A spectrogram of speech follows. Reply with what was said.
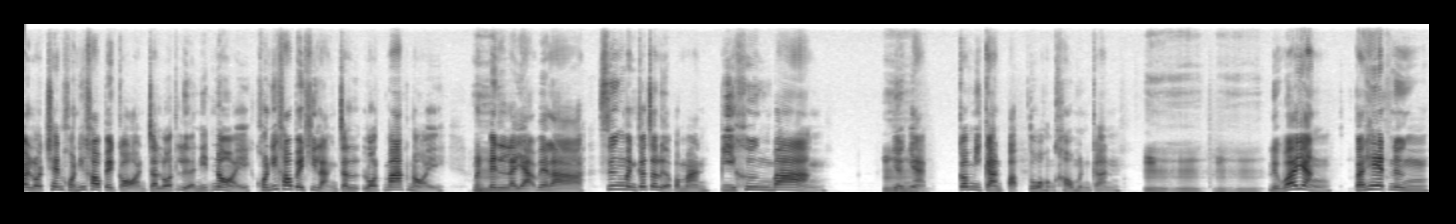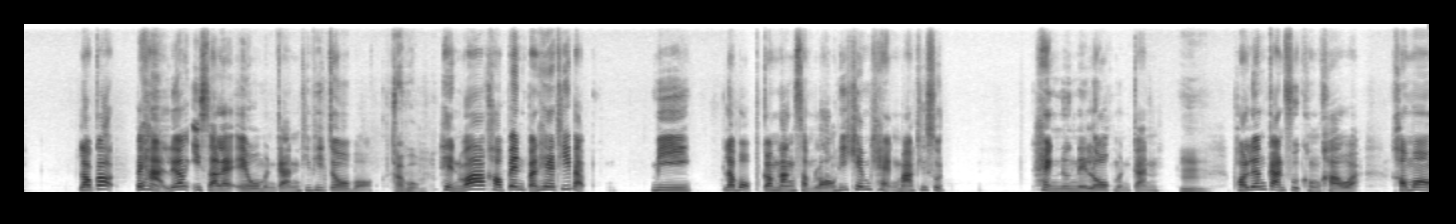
อยๆ ลด เช่น คนที่เข้าไปก่อนจะลดเหลือนิดหน่อย คนที่เข้าไปทีหลังจะลดมากหน่อย มันเป็นอืมระยะเวลา ซึ่งมันก็จะเหลือประมาณปีครึ่งบ้าง อย่างเงี้ย ก็มีการปรับตัวของเขาเหมือนกันอืมฮึอืมฮึ หรือว่าอย่างประเทศหนึ่งเราก็ไปหาเรื่องอิสราเอลเหมือนกันที่พี่โจบอกครับผม เห็นว่าเขาเป็นประเทศที่แบบมีระบบกำลังสำรองที่เข้มแข็งมากที่สุด แห่งหนึ่งในโลกเหมือนกัน อืมเพราะเรื่องการฝึกของเขาอะ เขามอง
